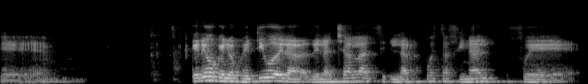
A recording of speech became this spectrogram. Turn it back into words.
Eh, creo que el objetivo de la, de la, charla, la respuesta final fue,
